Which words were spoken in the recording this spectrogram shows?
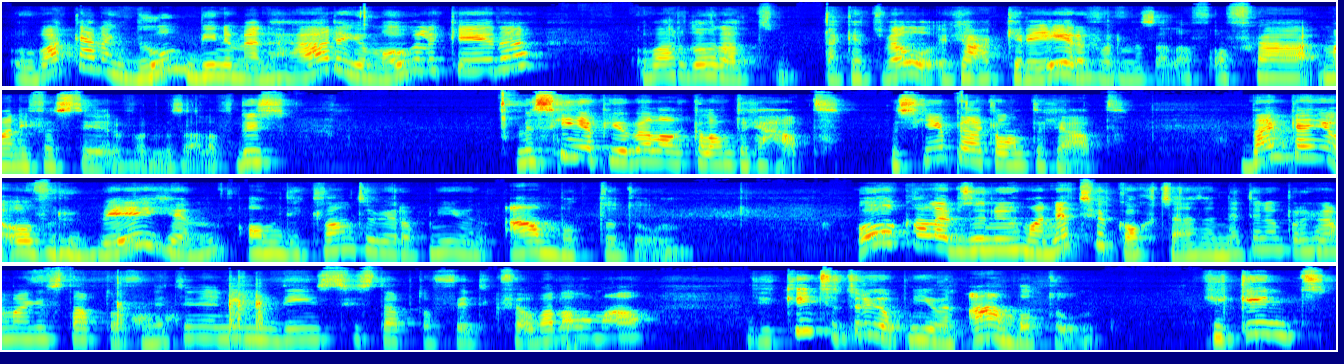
wat kan ik doen binnen mijn huidige mogelijkheden, waardoor dat, dat ik het wel ga creëren voor mezelf of ga manifesteren voor mezelf. Dus misschien heb je wel al klanten gehad. Misschien heb je al klanten gehad. Dan kan je overwegen om die klanten weer opnieuw een aanbod te doen. Ook al hebben ze nu nog maar net gekocht, zijn ze net in een programma gestapt of net in een nieuwe dienst gestapt of weet ik veel wat allemaal. Je kunt ze terug opnieuw een aanbod doen. Je kunt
